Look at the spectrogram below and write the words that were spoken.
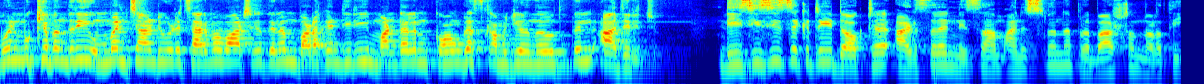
മുൻ മുഖ്യമന്ത്രി ഉമ്മൻചാണ്ടിയുടെ ചരമവാർഷിക ദിനം വടക്കഞ്ചേരി മണ്ഡലം കോൺഗ്രസ് കമ്മിറ്റിയുടെ നേതൃത്വത്തിൽ ആചരിച്ചു. D C C secretary doctor Arsalan Nizam അനുസ്മരണ പ്രഭാഷണം നടത്തി.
